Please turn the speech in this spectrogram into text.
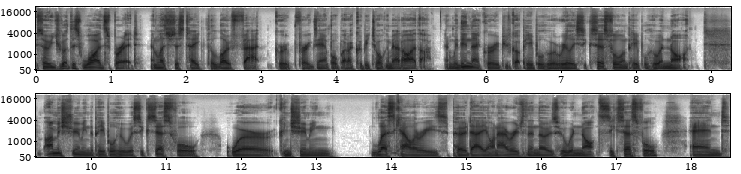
so you've got this widespread, and let's just take the low fat group, for example, but I could be talking about either. And within that group, you've got people who are really successful and people who are not. I'm assuming the people who were successful were consuming less calories per day on average than those who were not successful. And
